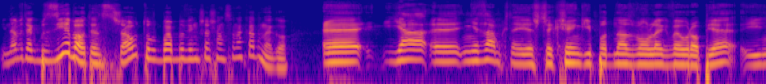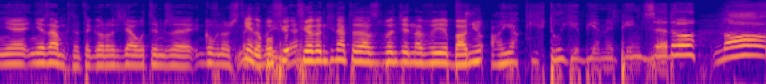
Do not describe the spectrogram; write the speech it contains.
I nawet jakby zjebał ten strzał, to byłaby większa szansa na karnego. E, ja e, nie zamknę jeszcze księgi pod nazwą Lech w Europie i nie, nie zamknnę tego rozdziału tym, że gówno już Nie no, bo. Fi- Fiorentina teraz będzie na wyjebaniu, a jakich to jebiemy 5-0? No,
